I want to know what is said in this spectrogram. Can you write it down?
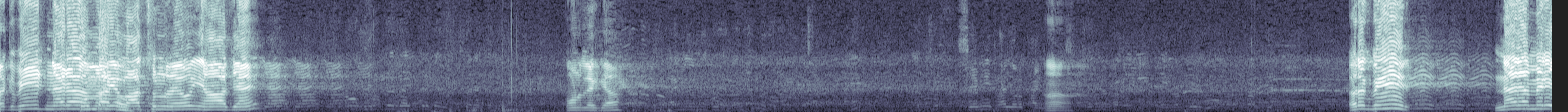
रघुवीर नेहरा हमारी। आवाज़ सुन रहे हो यहाँ आ जाए कौन ले गया हाँ। रघुवीर नेहरा मेरी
